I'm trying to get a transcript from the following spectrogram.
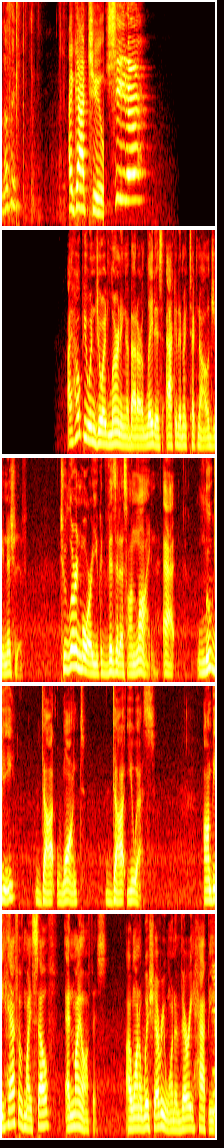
Nothing. I got you. Cheater! I hope you enjoyed learning about our latest academic technology initiative. To learn more, you could visit us online at loogie.wandt.us. On behalf of myself and my office, I want to wish everyone a very happy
